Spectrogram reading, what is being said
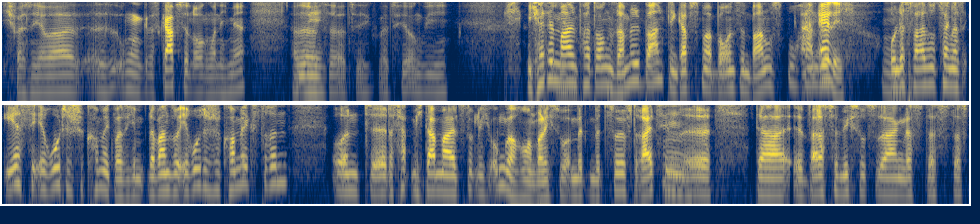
ich weiß nicht, aber das gab es dann irgendwann nicht mehr. Also Nee. als, als, ich, als wir irgendwie. Ich hatte mal ein Pardon-Sammelband, den gab es mal bei uns im Ach, Bahnhofsbuchhandel. ehrlich? Und das war sozusagen das erste erotische Comic, was ich, da waren so erotische Comics drin und äh, das hat mich damals wirklich umgehauen, weil ich so mit, mit 12, 13, Mhm. äh, da äh, war das für mich sozusagen das, das, das,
